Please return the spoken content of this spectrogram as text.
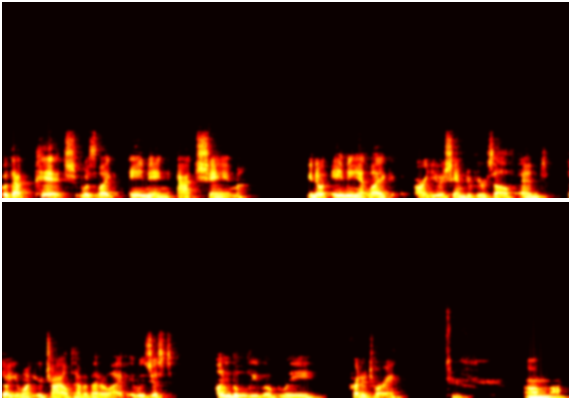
But that pitch was like aiming at shame. You know aiming at like aren't you ashamed of yourself and don't you want your child to have a better life? It was just unbelievably predatory. Um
